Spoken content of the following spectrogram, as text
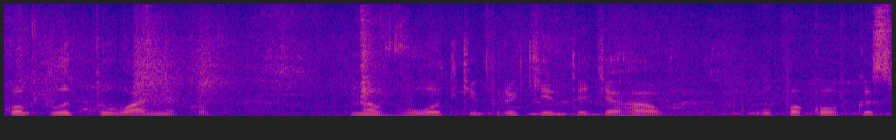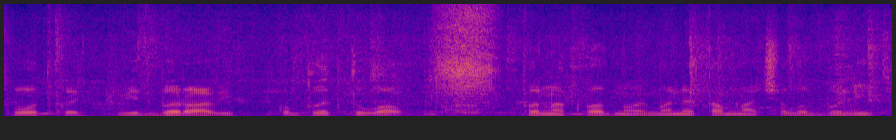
комплектувальником на водки, прикиньте, тягав упаковки з водкою, відбирав їх, комплектував по накладної. Мене там почало боліти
